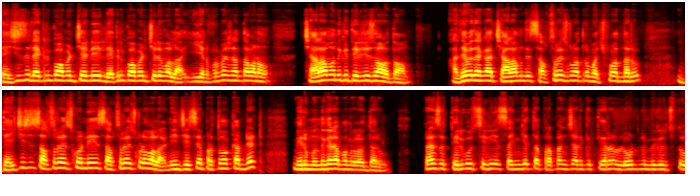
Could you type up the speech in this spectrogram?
దయచేసి లేఖని కామెంట్ చేయండి. లేఖని కామెంట్ చేయడం వల్ల ఈ ఇన్ఫర్మేషన్ అంతా మనం చాలామందికి తెలియజేసి అవుతాం. అదేవిధంగా చాలామంది సబ్స్క్రైబ్ మాత్రం మర్చిపోతున్నారు. దయచేసి సబ్స్క్రైబ్ చేసుకోండి. సబ్స్క్రైబ్ చేసుకోవడం వల్ల నేను చేసే ప్రతి ఒక్క అప్డేట్ మీరు ముందుగానే పొందగలుగుతారు. ఫ్రెండ్స్ తెలుగు సినీ సంగీత ప్రపంచానికి తీరం లోటును మిగుల్చుతూ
